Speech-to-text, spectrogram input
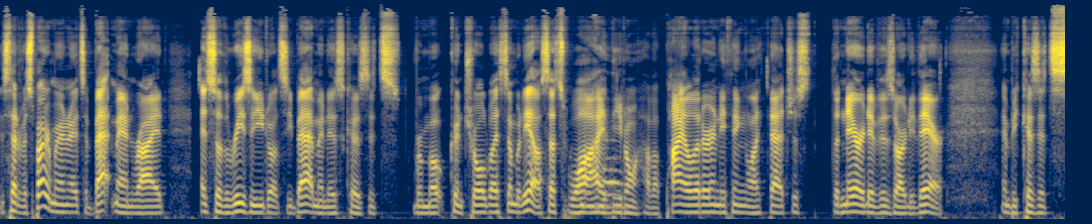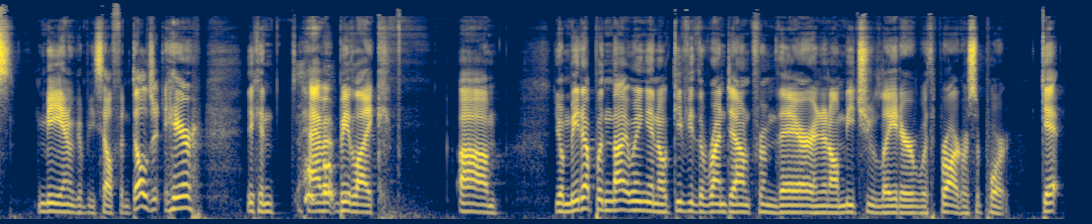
instead of a Spider-Man. It's a Batman ride, and so the reason you don't see Batman is because it's remote controlled by somebody else. That's why you don't have a pilot or anything like that. Just the narrative is already there, and because it's me, and I'm gonna be self-indulgent here. You can have it be like, um, you'll meet up with Nightwing, and I'll give you the rundown from there, and then I'll meet you later with progress report. Get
